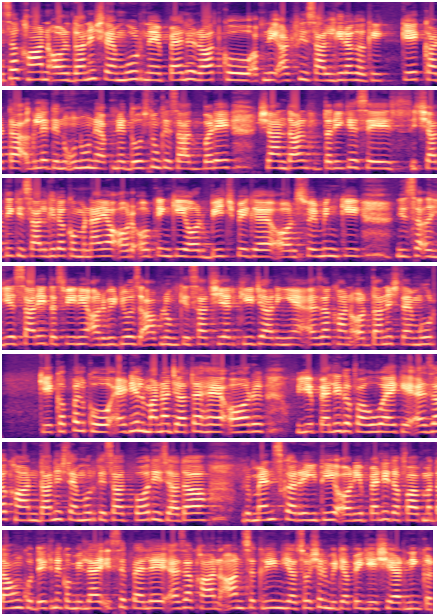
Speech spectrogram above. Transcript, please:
ऐसा खान और दानिश तैमूर ने पहले रात को अपनी आठवीं सालगिरह का केक काटा। अगले दिन उन्होंने अपने दोस्तों के साथ बड़े शानदार तरीके से शादी की सालगिरह को मनाया और आउटिंग की और बीच पे गए और स्विमिंग की। ये सारी तस्वीरें और वीडियोस आप लोगों के साथ शेयर की जा रही हैं। ऐज़ा खान और दानिश तैमूर के कपल को आइडियल माना जाता है और ये पहली दफ़ा हुआ है कि ऐज़ा खान दानिश तैमूर के साथ बहुत ही ज़्यादा रोमांस कर रही थी और ये पहली दफ़ा मदाहों को देखने को मिला है। इससे पहले ऐज़ा खान ऑन स्क्रीन या सोशल मीडिया पर ये शेयर नहीं कर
